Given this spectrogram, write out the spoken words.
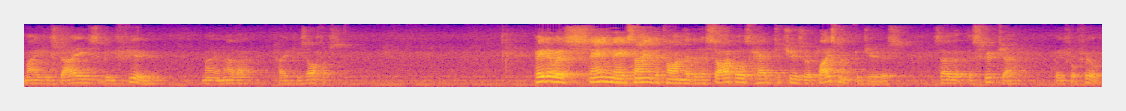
May his days be few. May another take his office. Peter was standing there saying at the time that the disciples had to choose a replacement for Judas so that the scripture be fulfilled.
